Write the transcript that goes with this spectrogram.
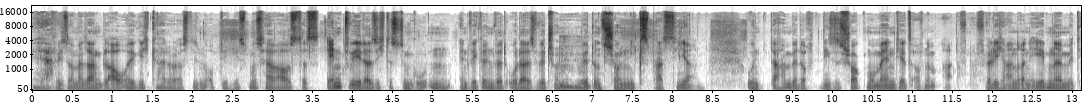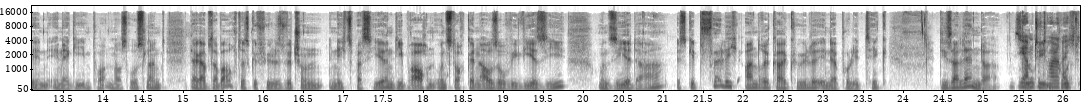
ja, wie soll man sagen, Blauäugigkeit oder aus diesem Optimismus heraus, dass entweder sich das zum Guten entwickeln wird oder es wird, schon, mhm. wird uns schon nichts passieren. Und da haben wir doch dieses Schockmoment jetzt auf, einem, auf einer völlig anderen Ebene mit den Energieimporten aus Russland. Da gab es aber auch das Gefühl, es wird schon nichts passieren. Die brauchen uns doch genauso wie wir sie. Und siehe da, es gibt völlig andere Kalküle in der Politik dieser Länder. Sie Putin, haben total recht.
